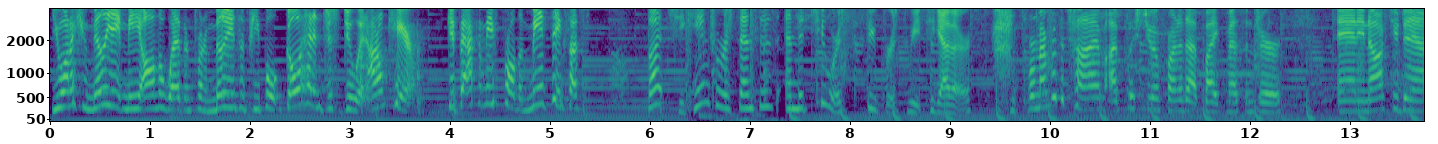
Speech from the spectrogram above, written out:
You want to humiliate me on the web in front of millions of people? Go ahead and just do it. I don't care. Get back at me for all the mean things I've. S- But she came to her senses and the two were super sweet together. Remember the time I pushed you in front of that bike messenger and he knocked you down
